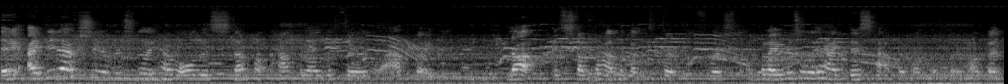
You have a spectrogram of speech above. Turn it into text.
I, I did actually originally have all this stuff happen on the third lap, like not the stuff that happened on the third, first one, but I originally had this happen on the third one, but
